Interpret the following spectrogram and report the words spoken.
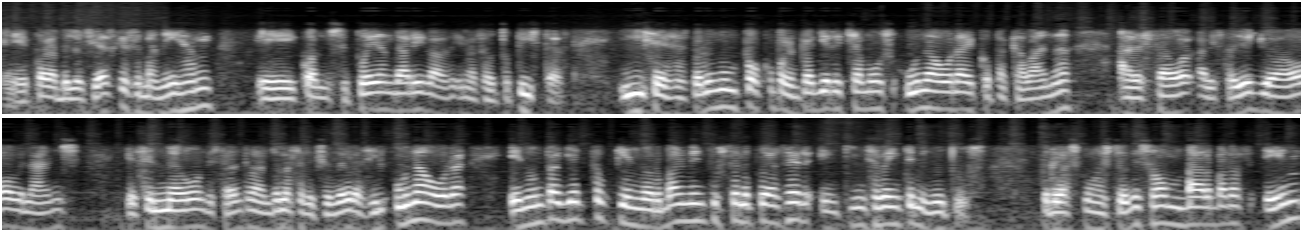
eh, por las velocidades que se manejan eh, cuando se puede andar en, las- en las autopistas. Y se desesperan un poco, por ejemplo, ayer echamos una hora de Copacabana al, estado, al estadio Joao Avalanche, que es el nuevo donde está entrenando la selección de Brasil, una hora en un trayecto que normalmente usted lo puede hacer en 15, 20 minutos. Pero las congestiones son bárbaras en,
